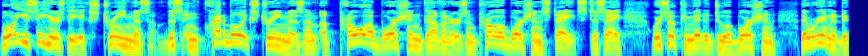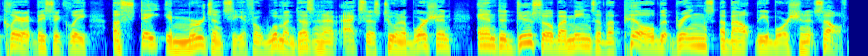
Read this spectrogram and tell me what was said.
But what you see here is the extremism, this incredible extremism of pro abortion governors and pro abortion states to say, we're so committed to abortion that we're going to declare it basically a state emergency if a woman doesn't have access to an abortion, and to do so by means of a pill that brings about the abortion itself.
